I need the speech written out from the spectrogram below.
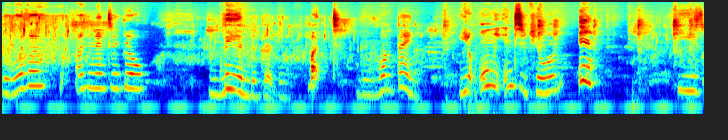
the wither. I can instant kill the ender dragon. But, there's one thing. You only instant kill him if he's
